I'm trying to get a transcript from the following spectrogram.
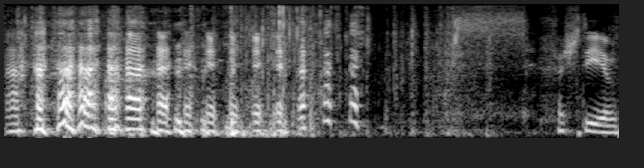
Verstehe.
